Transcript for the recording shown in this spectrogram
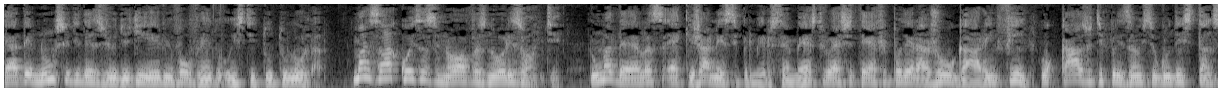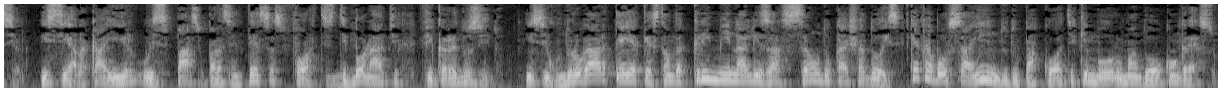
é a denúncia de desvio de dinheiro envolvendo o Instituto Lula. Mas há coisas novas no horizonte. Uma delas é que já nesse primeiro semestre o STF poderá julgar, enfim, o caso de prisão em segunda instância. E se ela cair, o espaço para sentenças fortes de Bonatti fica reduzido. Em segundo lugar, tem a questão da criminalização do Caixa 2, que acabou saindo do pacote que Moro mandou ao Congresso.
